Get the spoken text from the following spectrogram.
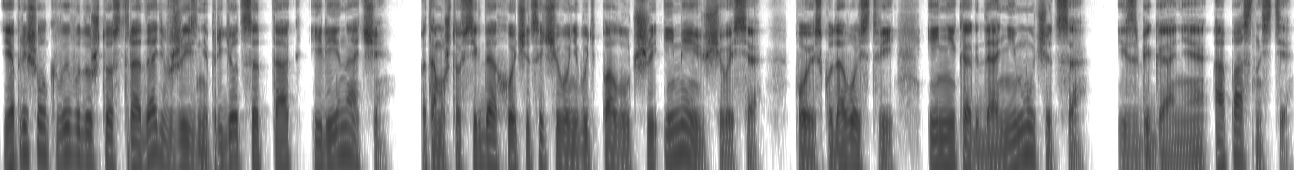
я пришел к выводу, что страдать в жизни придется так или иначе, потому что всегда хочется чего-нибудь получше имеющегося, поиск удовольствий, и никогда не мучиться, избегание опасности.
